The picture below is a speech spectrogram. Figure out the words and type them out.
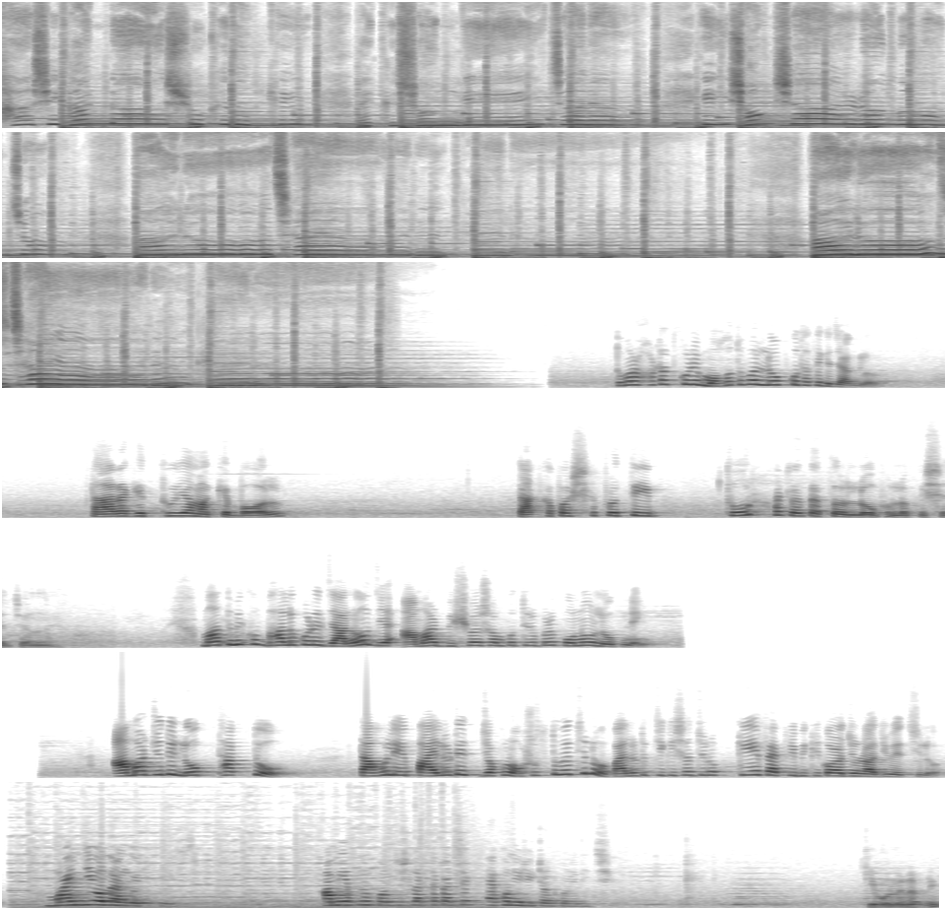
হাসি কান্না করে মহতবার লোভ কোথা থেকে জাগলো? তার আগে তুই আমাকে বল টাকা পয়সার প্রতি তোর হঠাৎ এত লোভ হলো কিসের জন্য? মা তুমি খুব ভালো করে জানো যে আমার বিষয় সম্পত্তির উপরে কোনো লোভ নেই। আমার যদি লোভ থাকতো তাহলে পাইলটের যখন অসুস্থ হয়েছিল পাইলটের চিকিৎসার জন্য কে ফ্যাক্টরি বিক্রি করার জন্য রাজি হয়েছিল? মাইন্ড ইউর ল্যাঙ্গুয়েজ প্লিজ আমি আপনার পঞ্চাশ লাখ টাকার চেক এখনই রিটার্ন করে দিচ্ছি। কি বললেন আপনি?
